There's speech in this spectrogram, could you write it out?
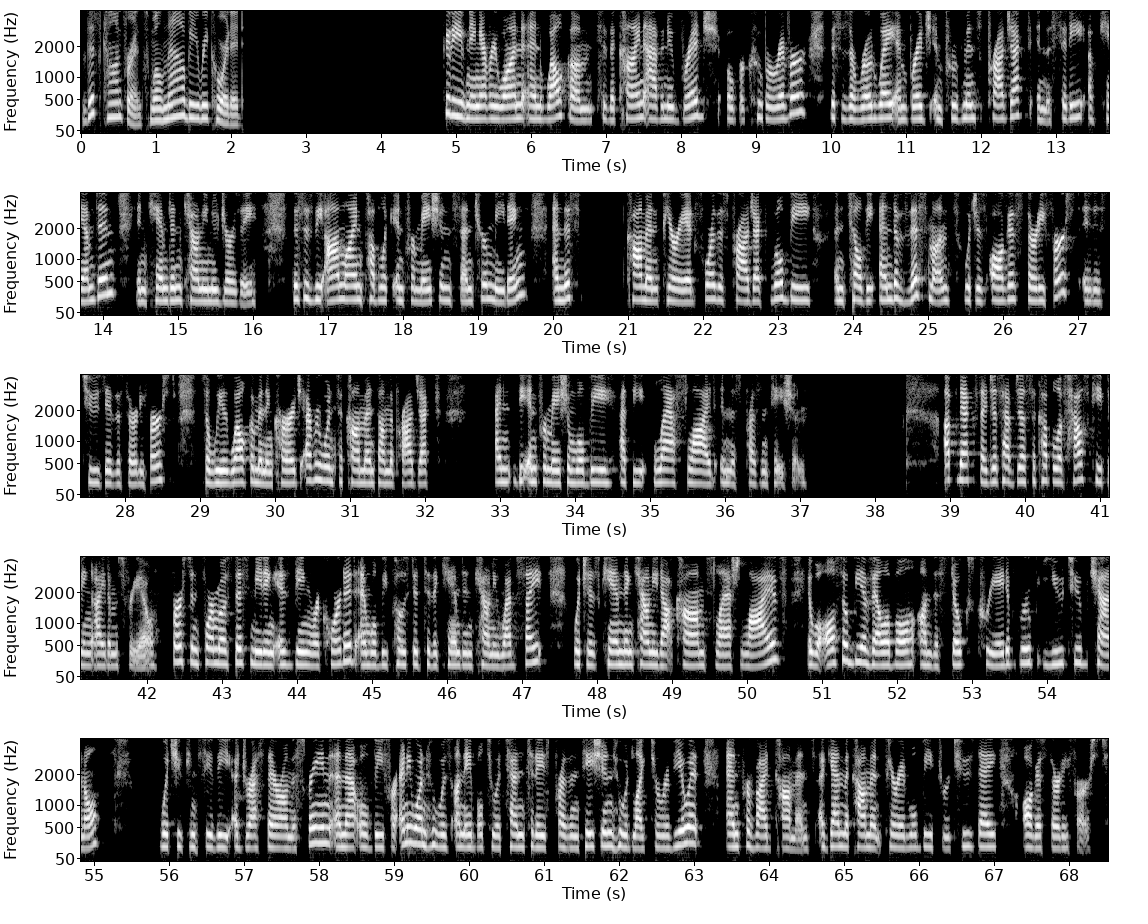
This conference will now be recorded. Good evening, everyone, and welcome to the Kaighn Avenue Bridge over Cooper River. This is a roadway and bridge improvements project in the city of Camden in Camden County, New Jersey. This is the online public information center meeting, and this comment period for this project will be until the end of this month, which is August 31st. It is Tuesday the 31st. So we welcome and encourage everyone to comment on the project and the information will be at the last slide in this presentation. Up next, I just have just a couple of housekeeping items for you. First and foremost, this meeting is being recorded and will be posted to the Camden County website, which is camdencounty.com slash live. It will also be available on the Stokes Creative Group YouTube channel which you can see the address there on the screen, and that will be for anyone who was unable to attend today's presentation who would like to review it and provide comments. Again, the comment period will be through Tuesday, August 31st.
